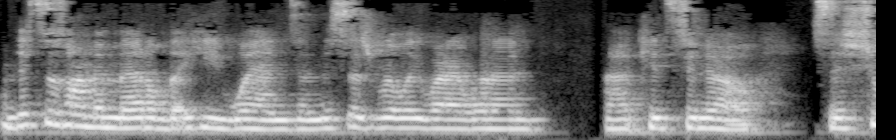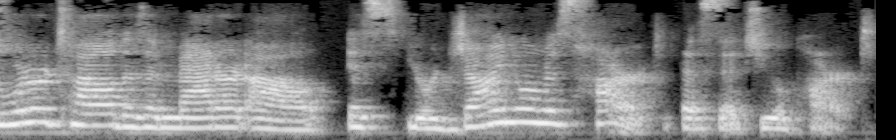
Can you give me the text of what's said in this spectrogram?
This is on the medal that he wins, and this is really what I want uh, kids to know. It says, "Short or tall doesn't matter at all. It's your ginormous heart that sets you apart."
